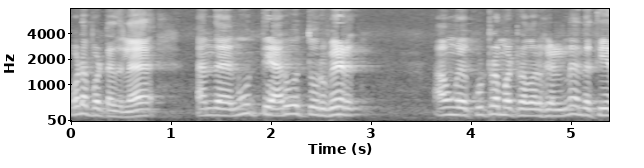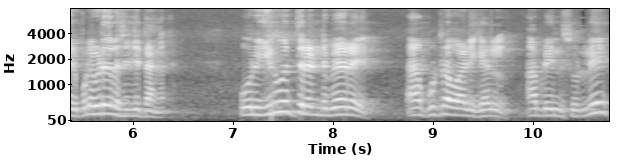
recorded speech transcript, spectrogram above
போடப்பட்டதில் அந்த நூற்றி அறுபத்தோரு பேர் அவங்க குற்றமற்றவர்கள்னு அந்த தீர்ப்பில் விடுதலை செஞ்சிட்டாங்க. ஒரு இருபத்தி ரெண்டு பேர் குற்றவாளிகள் அப்படின்னு சொல்லி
